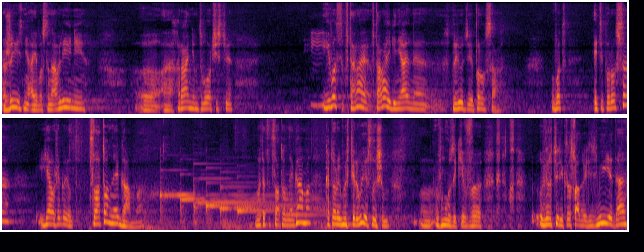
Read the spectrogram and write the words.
жизни, о его становлении, э, о раннем творчестве. И вот вторая, вторая гениальная прелюдия «Паруса». Вот эти паруса – я уже говорил, целотонная гамма. Вот эта целотонная гамма, которую мы впервые слышим в музыке, в увертюре к Руслану или Змее, да,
